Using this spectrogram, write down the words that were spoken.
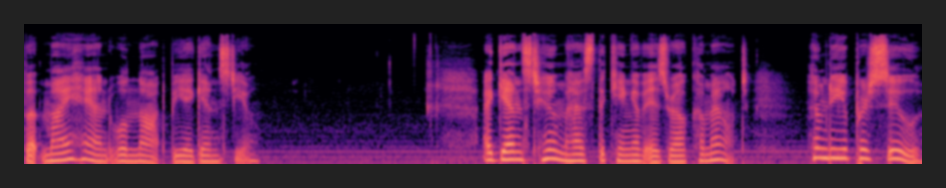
but my hand will not be against you. Against whom has the king of Israel come out? Whom do you pursue?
